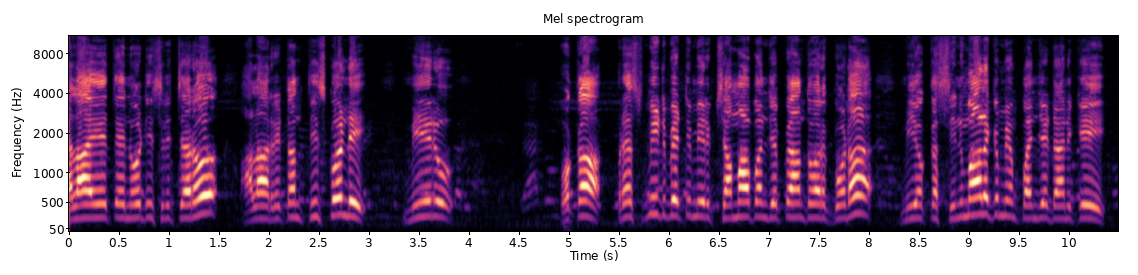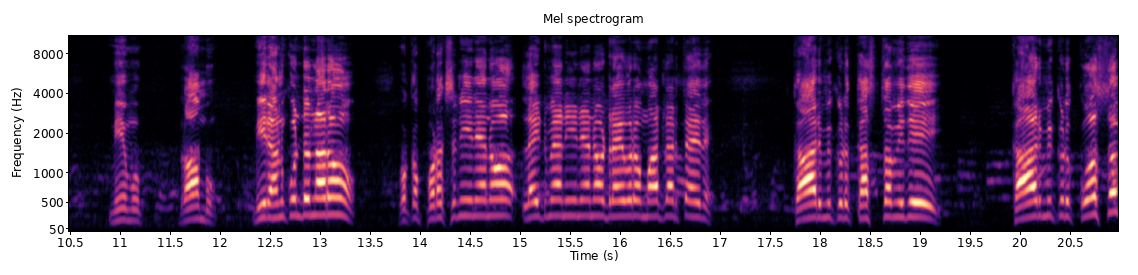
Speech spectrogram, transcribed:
ఎలా అయితే నోటీసులు ఇచ్చారో అలా రిటర్న్ తీసుకోండి. మీరు ఒక ప్రెస్ మీట్ పెట్టి మీరు క్షమాపణ చెప్పేంతవరకు కూడా మీ యొక్క సినిమాలకు మేము పనిచేయడానికి మేము రాము. మీరు అనుకుంటున్నారు? ఒక ప్రొడక్షన్ ఈయనేనో లైట్ మ్యాన్ ఈయనేనో డ్రైవరో మాట్లాడితే ఇది. కార్మికుడు కష్టం ఇది. కార్మికుడు కోసం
